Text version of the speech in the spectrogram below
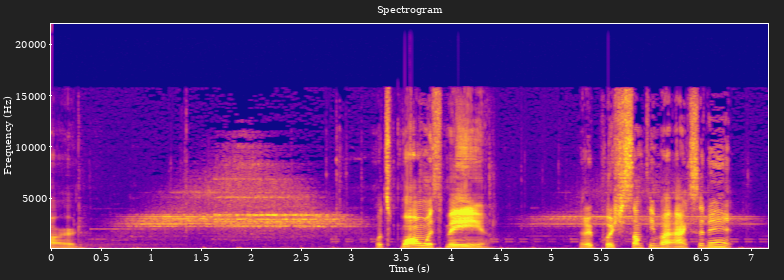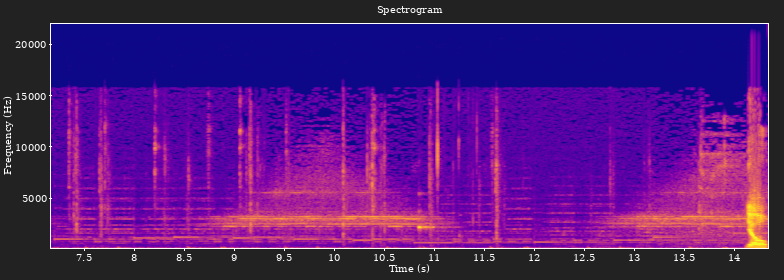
Hard. What's wrong with me? Did I push something by accident? Yo,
